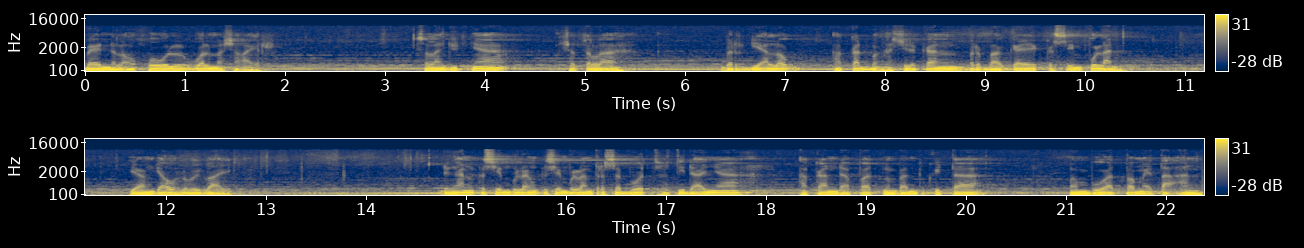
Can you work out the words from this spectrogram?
bain al-uqul wal masyair. Selanjutnya setelah berdialog akan menghasilkan berbagai kesimpulan yang jauh lebih baik. Dengan kesimpulan-kesimpulan tersebut setidaknya akan dapat membantu kita membuat pemetaan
